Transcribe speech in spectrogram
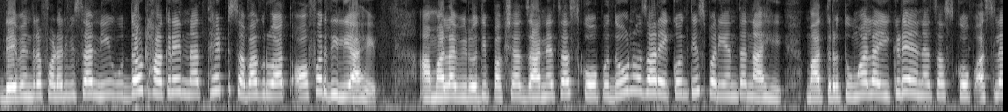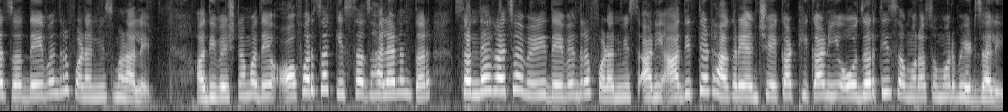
देवेंद्र फडणवीसांनी उद्धव ठाकरेंना थेट सभागृहात ऑफर दिली आहे. आम्हाला विरोधी पक्षात जाण्याचा स्कोप दोन हजार एकोणतीस पर्यंत नाही. मात्र तुम्हाला इकडे येण्याचा स्कोप असल्याचं देवेंद्र फडणवीस म्हणाले. अधिवेशनामध्ये ऑफरचा किस्सा झाल्यानंतर संध्याकाळच्या वेळी देवेंद्र फडणवीस आणि आदित्य ठाकरे यांची एका ठिकाणी ओझरती समोरासमोर भेट झाली.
